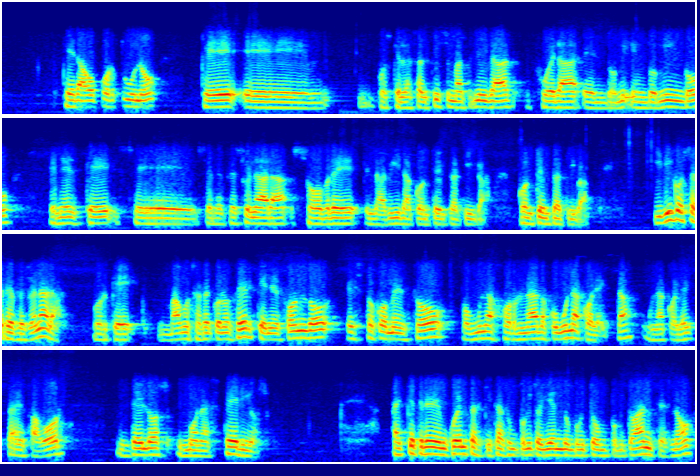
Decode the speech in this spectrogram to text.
que era oportuno que, eh, pues que la Santísima Trinidad fuera el, domingo en el que se, se, reflexionara sobre la vida contemplativa, contemplativa. Y digo se reflexionara, porque vamos a reconocer que en el fondo esto comenzó como una jornada, como una colecta, una colecta en favor de los monasterios. Hay que tener en cuenta, quizás un poquito yendo un poquito, un poquito antes, ¿no?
